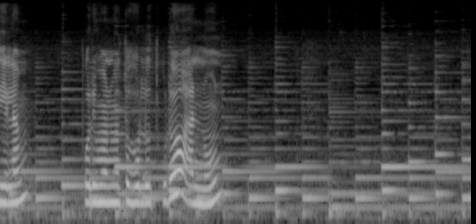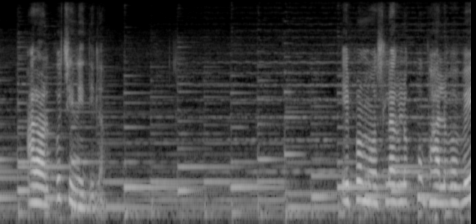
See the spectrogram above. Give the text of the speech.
দিলাম পরিমাণ মতো হলুদ গুঁড়ো আর নুন আর অল্প চিনি দিলাম। এরপর মশলাগুলো খুব ভালোভাবে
